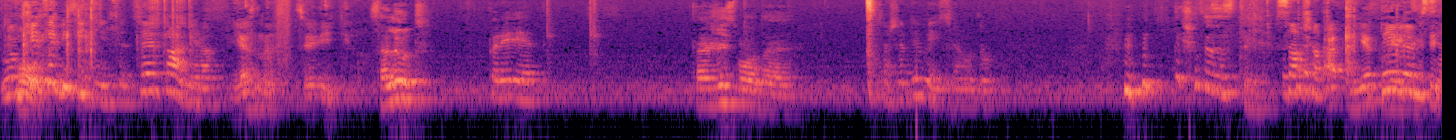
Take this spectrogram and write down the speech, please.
Ну, взагалі це бісідниця, це камера. Я знаю, це відео. Салют. Привіт. Кажись, молодая. Саша, дивися воно. Що ти за? Саша, А, як ви? дивимося.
